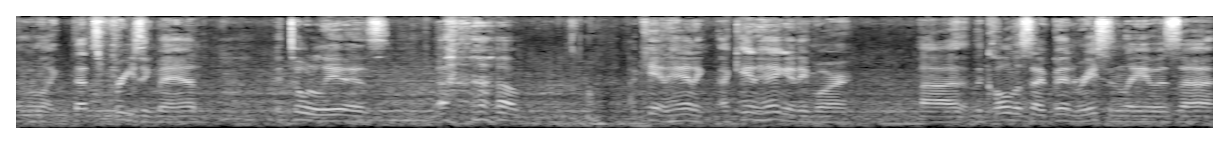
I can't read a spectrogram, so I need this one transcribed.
I'm like, that's freezing, man. It totally is. Um, I can't hang. I can't hang anymore. Uh, the coldest I've been recently was uh,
